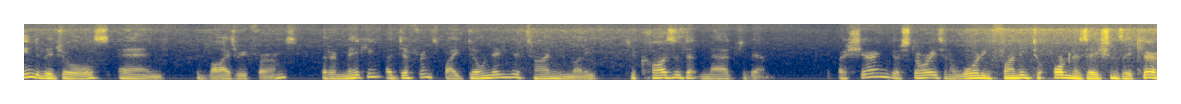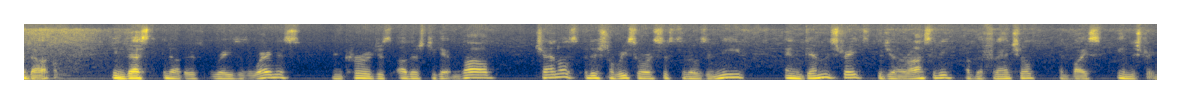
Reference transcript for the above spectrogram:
individuals and advisory firms that are making a difference by donating their time and money to causes that matter to them. By sharing their stories and awarding funding to organizations they care about, Invest in Others raises awareness, encourages others to get involved, channels additional resources to those in need, and demonstrates the generosity of the financial advice industry.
